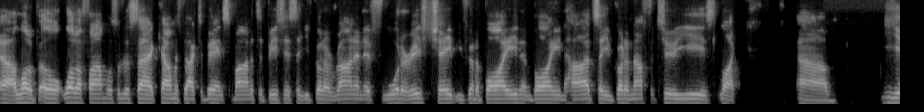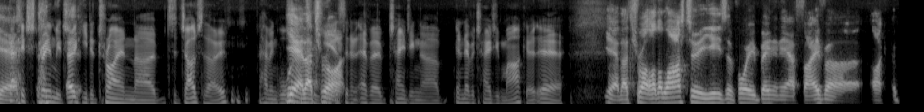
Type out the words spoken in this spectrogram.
uh, a lot of a lot of farmers will just say it comes back to being smart. It's a business that you've got to run, and if water is cheap, you've got to buy in and buy in hard. So you've got enough for two years. Like, um, yeah, That's extremely tricky to try and uh, to judge, though. Having water Yeah, that's right. in an ever changing, uh, in an ever changing market. Yeah, Yeah, that's right. Like the last two years have already been in our favour, like a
